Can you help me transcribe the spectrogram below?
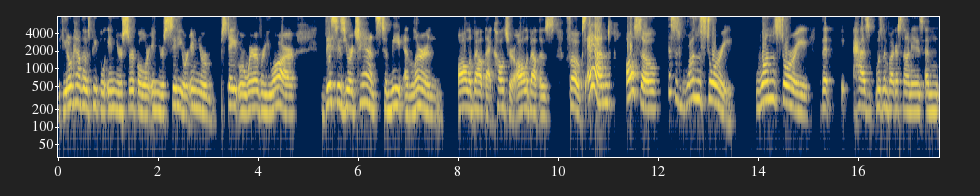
If you don't have those people in your circle or in your city or in your state or wherever you are, this is your chance to meet and learn all about that culture, all about those folks. And also, this is one story, one story that has Muslim Pakistanis and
